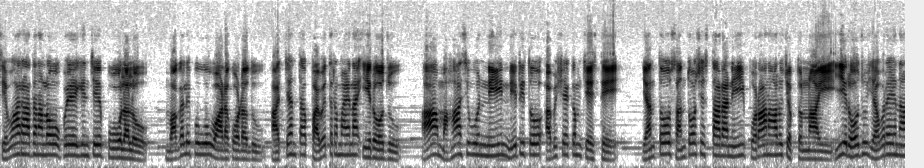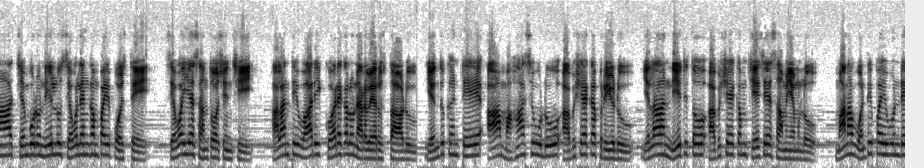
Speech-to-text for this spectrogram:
శివారాధనలో ఉపయోగించే పువ్వులలో మొగలి పువ్వు వాడకూడదు. అత్యంత పవిత్రమైన ఈ రోజు ఆ మహాశివుణ్ణి నీటితో అభిషేకం చేస్తే ఎంతో సంతోషిస్తాడని పురాణాలు చెప్తున్నాయి. ఈ రోజు ఎవరైనా చెంబుడు నీళ్ళు శివలింగంపై పోస్తే శివయ్య సంతోషించి అలాంటి వారి కోరికలు నెరవేరుస్తాడు. ఎందుకంటే ఆ మహాశివుడు అభిషేక ప్రియుడు ఇలా నీటితో అభిషేకం చేసే సమయంలో మన ఒంటిపై ఉండే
